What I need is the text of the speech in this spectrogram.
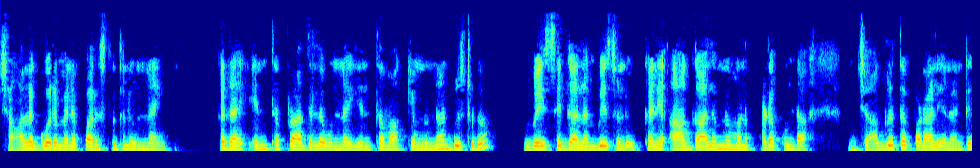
చాలా ఘోరమైన పరిస్థితులు ఉన్నాయి. కదా? ఎంత ప్రార్థనలో ఉన్నా ఎంత వాక్యంలో ఉన్నా దుష్టుడు వేసే గాలం వేసుడు కానీ ఆ గాలంలో మనం పడకుండా జాగ్రత్త పడాలి అని అంటే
